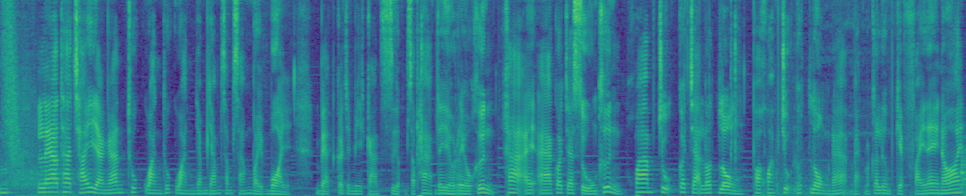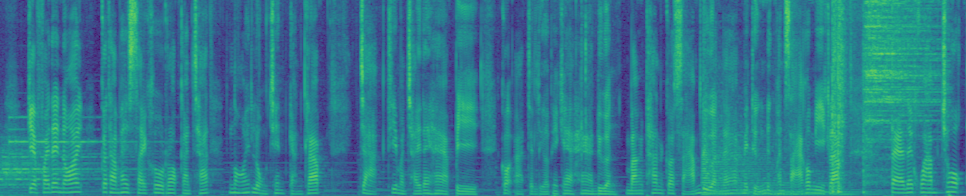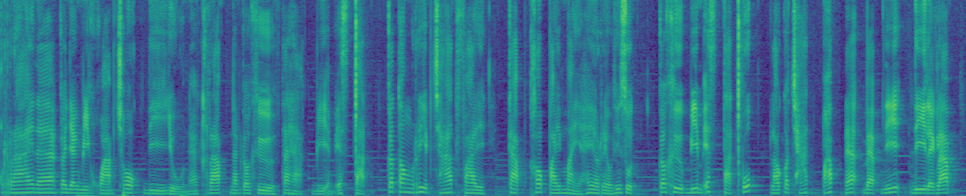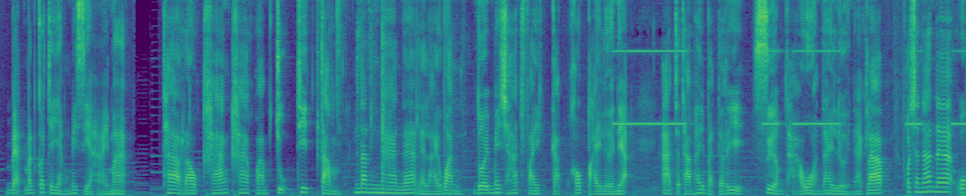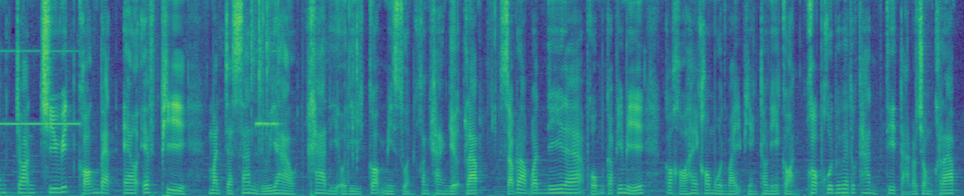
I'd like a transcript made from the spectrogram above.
แล้วถ้าใช้อย่างนั้นทุกวันทุกวันย้ำๆซ้ำๆบ่อยๆ แบตก็จะมีการเสื่อมสภาพได้เร็วขึ้น ค่า IR ก็จะสูงขึ้น ความจุก็จะลดลง พอความจุลดลงนะ แบตมันก็เริ่มเก็บไฟได้น้อย เก็บไฟได้น้อย ก็ทำให้ไซเคิลรอบการชาร์จน้อยลงเช่นกันครับ จากที่มันใช้ได้ 5 ปี ก็อาจจะเหลือเพียงแค่ 5 เดือน บางท่านก็ 3 เดือนนะไม่ถึง1 0 0 0ษาก็มีครับ แต่ในความโชคร้ายนะก็ยังมีความโชคดีอยู่นะครับ นั่นก็คือถ้าหาก BMS ตัดก็ต้องรีบชาร์จไฟกลับเข้าไปใหม่ให้เร็วที่สุด ก็คือ BMS ตัดปุ๊บ เราก็ชาร์จปั๊บนะแบบนี้ดีเลยครับ แบตมันก็จะยังไม่เสียหายมาก ถ้าเราค้างค่าความจุที่ต่ำนานๆนะหลายๆ วัน โดยไม่ชาร์จไฟกลับเข้าไปเลยเนี่ยอาจจะทำให้แบตเตอรี่เสื่อมถาวรได้เลยนะครับ เพราะฉะนั้นนะวงจรชีวิตของแบต LFP มันจะสั้นหรือยาวค่า DOD ก็มีส่วนค่อนข้างเยอะครับสำหรับวันนี้นะ ผมกับพี่หมีก็ขอให้ข้อมูลไว้เพียงเท่านี้ก่อน ขอบคุณเพื่อนๆทุกท่านที่ตามรับชมครับ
